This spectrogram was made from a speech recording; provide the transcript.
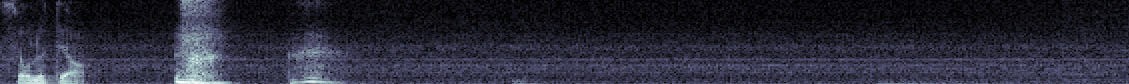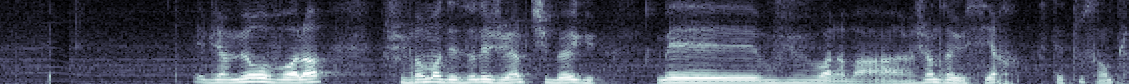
sur le terrain. Eh bien, me revoilà. Je suis vraiment désolé, j'ai eu un petit bug. Mais voilà, bah, je viens de réussir. C'était tout simple.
